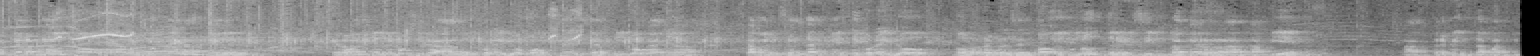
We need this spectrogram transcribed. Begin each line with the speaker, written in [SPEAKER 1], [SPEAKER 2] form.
[SPEAKER 1] Fuerte el aplauso para los integrantes de la banda de música del Colegio Moisés Castillo Caña. Cabe resaltar que este colegio nos representó en Londres, Inglaterra, también. Una tremenda participación.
